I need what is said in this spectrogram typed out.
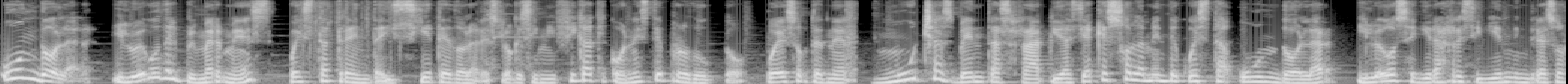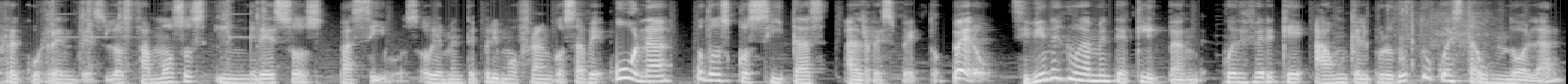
Un dólar. Y luego del primer mes cuesta 37 dólares, lo que significa que con este producto puedes obtener muchas ventas rápidas, ya que solamente cuesta un dólar y luego seguirás recibiendo ingresos recurrentes, los famosos ingresos pasivos. Obviamente, Primo Franco sabe una o dos cositas al respecto. Pero si vienes nuevamente a Clickbank, puedes ver que aunque el producto cuesta un dólar,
